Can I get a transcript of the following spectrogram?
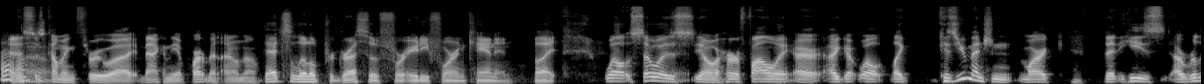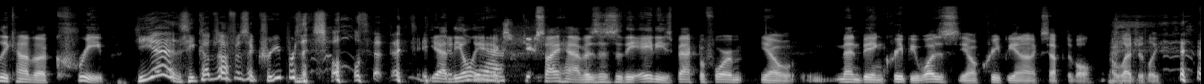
And Uh-oh. this is coming through uh, back in the apartment. I don't know. That's a little progressive for 84 in Cannon, But Well, so uh, is you know her following. Or uh, I go well, like because you mentioned Mark that he's a really kind of a creep. he is. He comes off as a creeper this whole. Yeah, the only Yeah. excuse I have is this is the '80s, back before you know men being creepy was you know creepy and unacceptable, allegedly.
